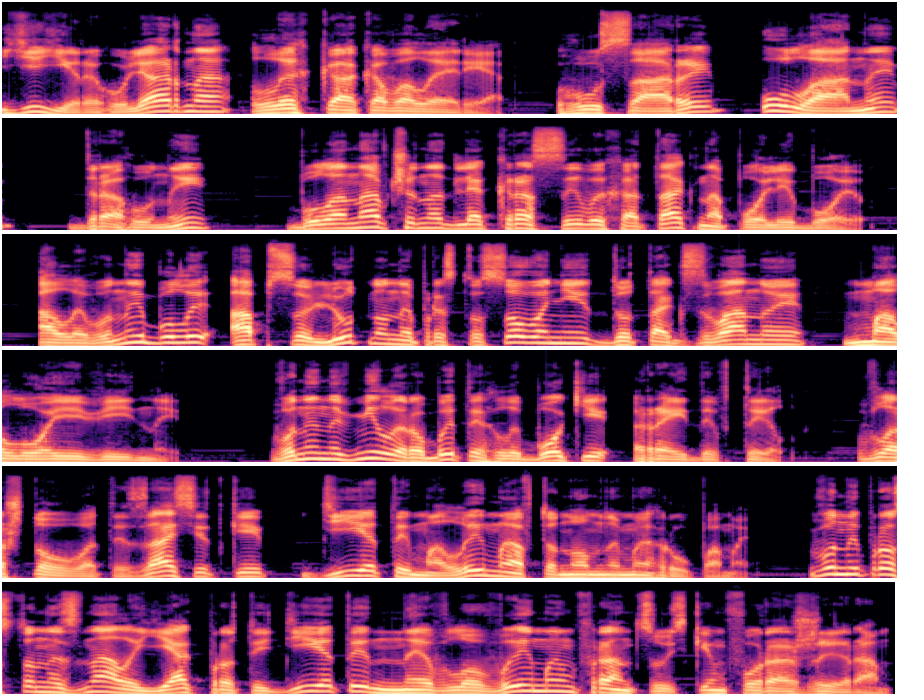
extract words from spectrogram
її регулярна легка кавалерія, гусари, улани, драгуни була навчена для красивих атак на полі бою, але вони були абсолютно не пристосовані до так званої малої війни. Вони не вміли робити глибокі рейди в тил влаштовувати засідки, діяти малими автономними групами. Вони просто не знали, як протидіяти невловимим французьким фуражирам,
